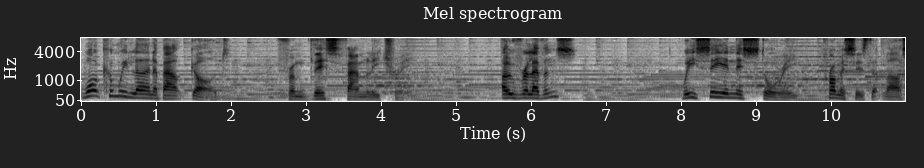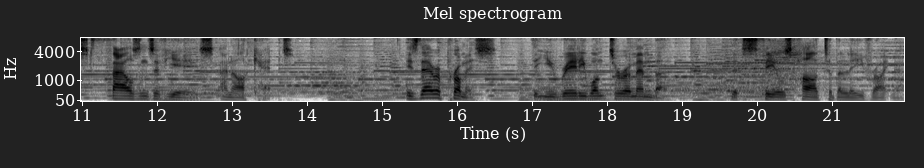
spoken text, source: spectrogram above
What can we learn about God from this family tree? Over 11s, we see in this story promises that last thousands of years and are kept. Is there a promise that you really want to remember that feels hard to believe right now?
